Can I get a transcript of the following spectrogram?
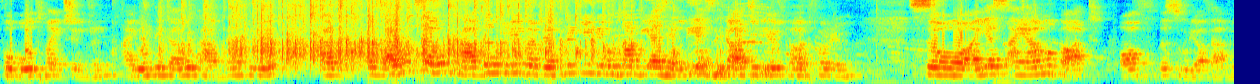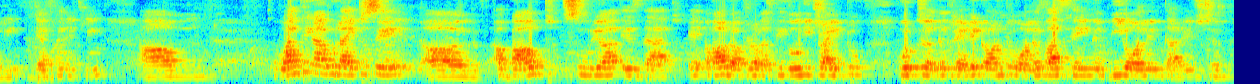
for both my children. I don't think I would have them today. I, I wouldn't say I wouldn't have them today, but definitely they would not be as healthy as they are today if not for him. So uh, yes, I am a part of the Surya family, definitely. Um, one thing I would like to say uh, about Surya is that, eh, about Dr. Avasthi, though he tried to put uh, the credit on to all of us saying that we all encouraged him.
